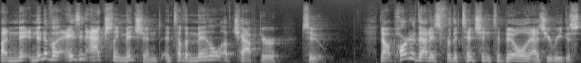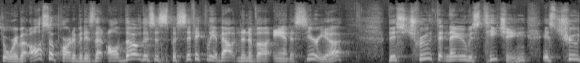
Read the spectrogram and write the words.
uh, Nineveh isn't actually mentioned until the middle of chapter 2. Now, part of that is for the tension to build as you read the story, but also part of it is that although this is specifically about Nineveh and Assyria, this truth that Nahum is teaching is true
